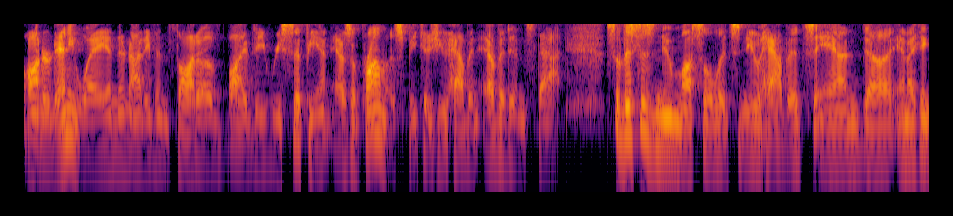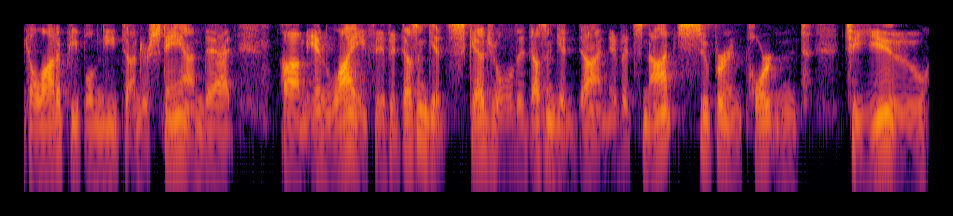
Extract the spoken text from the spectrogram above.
honored anyway, and they're not even thought of by the recipient as a promise because you haven't evidenced that. So this is new muscle, it's new habits, and uh, and I think a lot of people need to understand that um, in life, if it doesn't get scheduled, it doesn't get done. If it's not super important to you,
